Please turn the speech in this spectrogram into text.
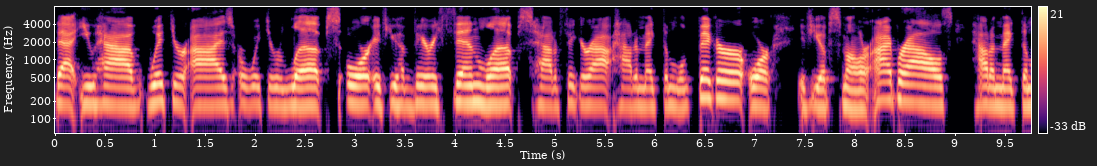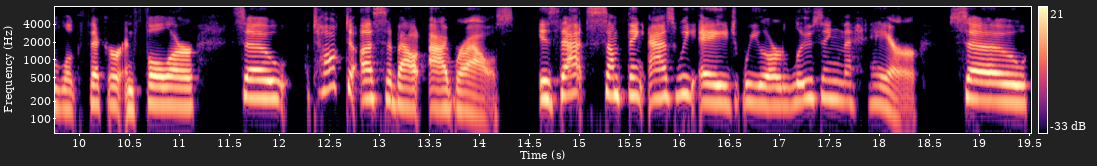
that you have with your eyes or with your lips, or if you have very thin lips, how to figure out how to make them look bigger, or if you have smaller eyebrows, how to make them look thicker and fuller. So, talk to us about eyebrows. Is that something as we age, we are losing the hair? So,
